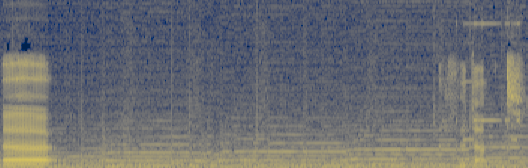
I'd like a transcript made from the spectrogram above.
äh... Verdammt.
